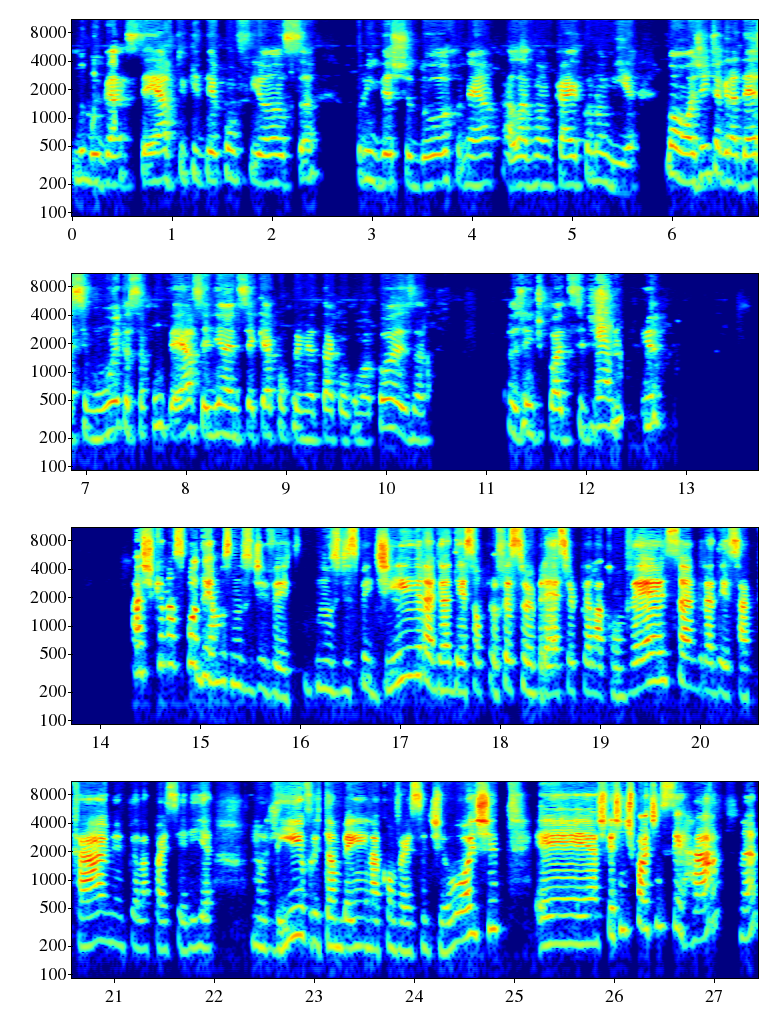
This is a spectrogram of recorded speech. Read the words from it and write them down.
no lugar certo e que dê confiança para o investidor né, alavancar a economia. Bom, a gente agradece muito essa conversa. Eliane, você quer complementar com alguma coisa? A gente pode se despedir. É. Acho que nós podemos nos, nos, despedir. Agradeço ao professor Bresser pela conversa, agradeço a Carmen pela parceria no livro e também na conversa de hoje. É, acho que a gente pode encerrar, né?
